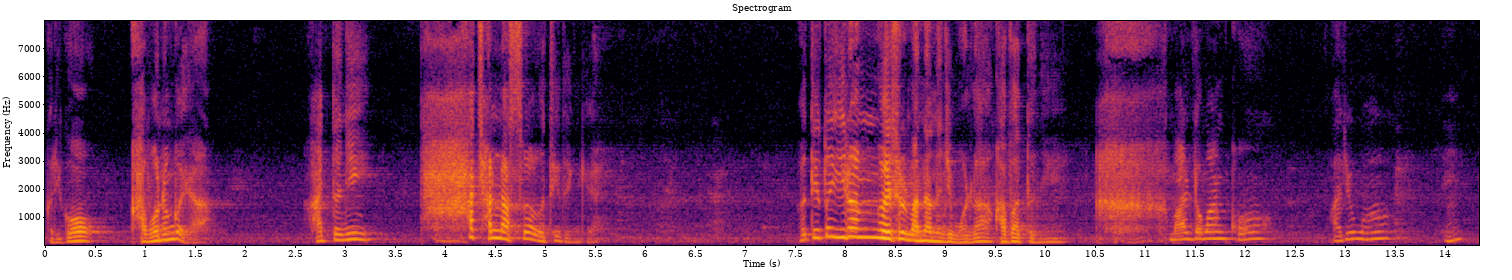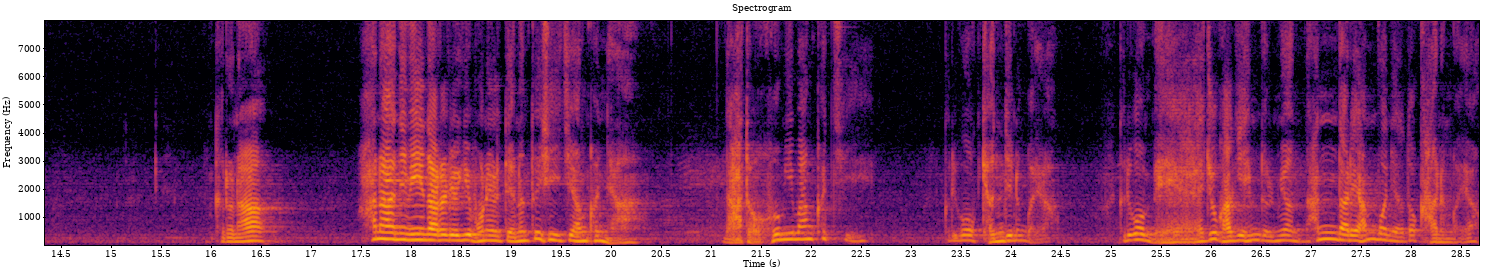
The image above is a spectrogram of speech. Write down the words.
그리고 가보는 거야. 갔더니 다 잘났어. 어떻게 된 게. 어떻게 또 이런 것을 만났는지 몰라. 가봤더니. 아, 말도 많고. 아주 뭐. 응? 그러나 하나님이 나를 여기 보낼 때는 뜻이 있지 않겠냐. 나도 흠이 많겠지. 그리고 견디는 거야. 그리고 매주 가기 힘들면 한 달에 한 번이라도 가는 거야.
